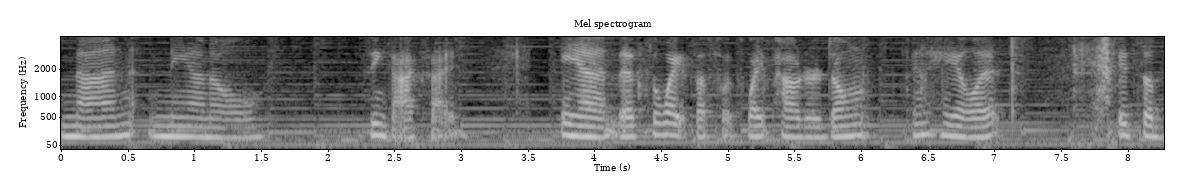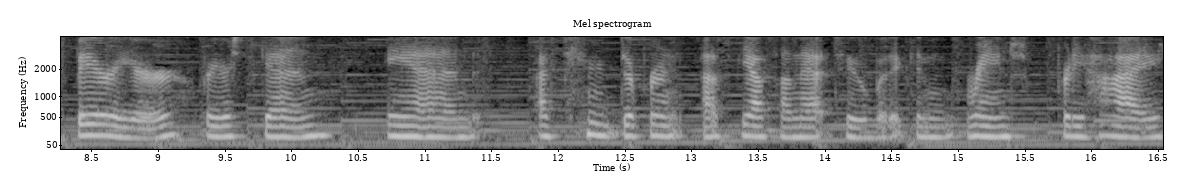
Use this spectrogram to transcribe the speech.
non-nano zinc oxide. And that's the white stuff, so it's white powder. Don't inhale it. It's a barrier for your skin and I've seen different SPFs on that too, but it can range pretty high.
